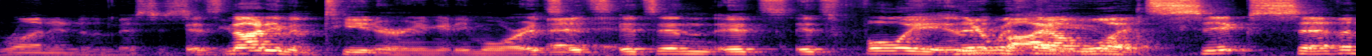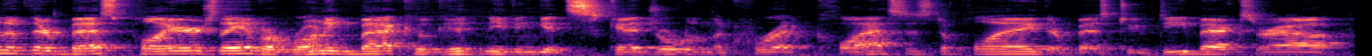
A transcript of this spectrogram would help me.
run into the Mississippi. It's not even teetering anymore. It's Uh, it's it's in it's it's fully in They're the without bayou. what six, seven of their best players. They have a running back who couldn't even get scheduled in the correct classes to play. Their best two D backs are out.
